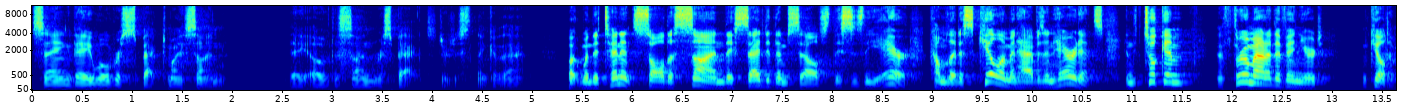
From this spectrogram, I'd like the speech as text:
saying, They will respect my son. They owe the son respect. Just think of that. But when the tenants saw the son, they said to themselves, This is the heir. Come, let us kill him and have his inheritance. And they took him and threw him out of the vineyard and killed him.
